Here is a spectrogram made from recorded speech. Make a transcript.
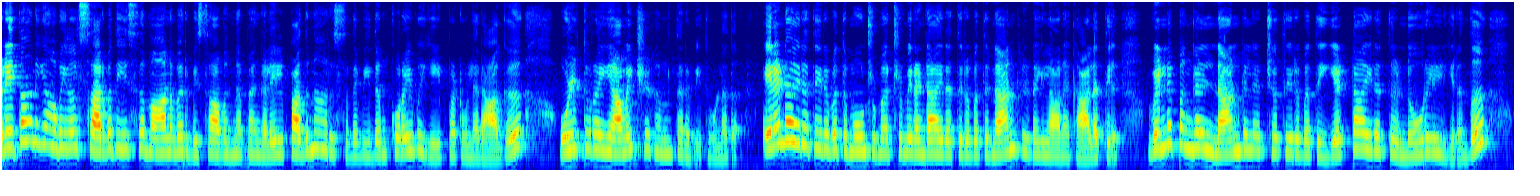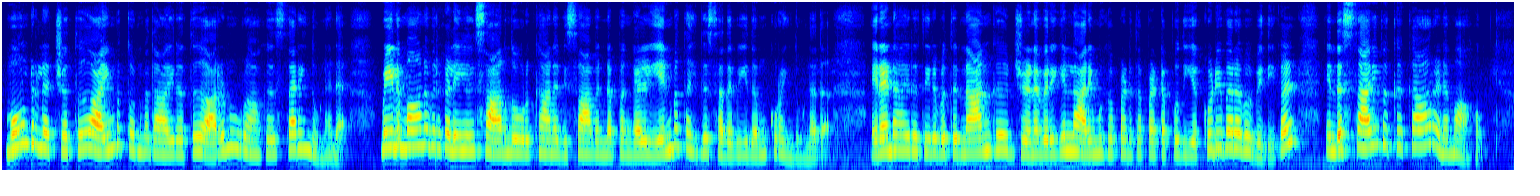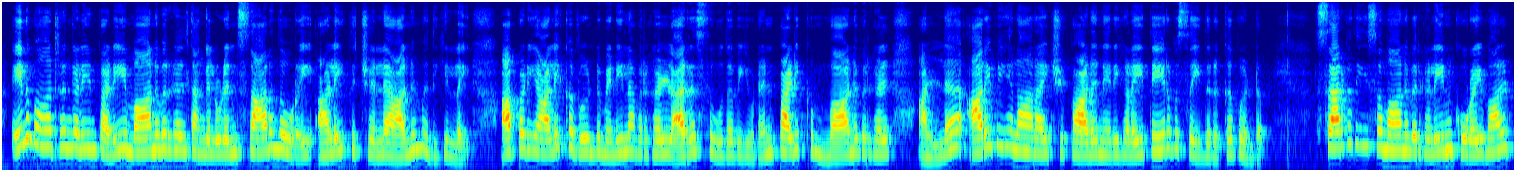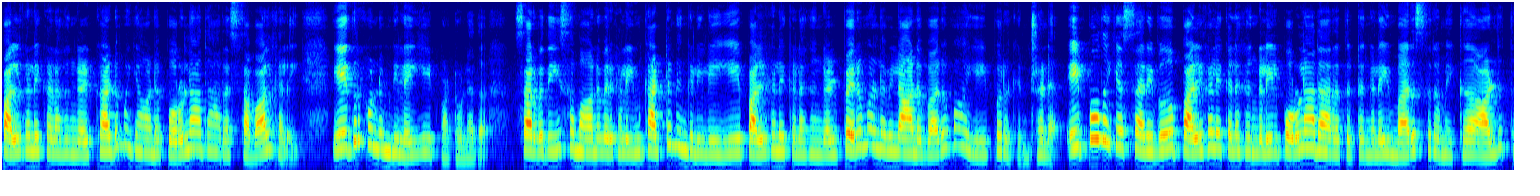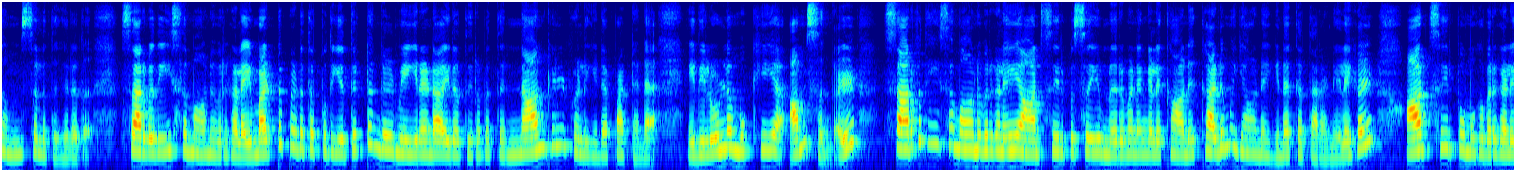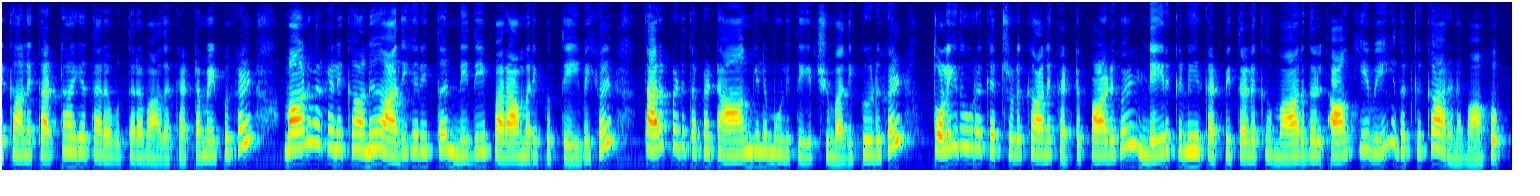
பிரித்தானியாவில் சர்வதேச மாணவர் விசா விண்ணப்பங்களில் பதினாறு சதவீதம் குறைவு ஏற்பட்டுள்ளதாக உள்துறை அமைச்சகம் தெரிவித்துள்ளது. இரண்டாயிரத்தி இருபத்தி மூன்று மற்றும் இரண்டாயிரத்தி இருபத்தி நான்கு இடையிலான காலத்தில் விண்ணப்பங்கள் நான்கு லட்சத்து இருபத்தி எட்டாயிரத்து நூறில் இருந்து மூன்று லட்சத்து ஐம்பத்தொன்பதாயிரத்து அறுநூறாக சரிந்துள்ளன. மேலும் மாணவர்களில் சார்ந்தோருக்கான விசா விண்ணப்பங்கள் எண்பத்தைந்து சதவீதம் குறைந்துள்ளது. இரண்டாயிரத்தி இருபத்தி நான்கு ஜனவரியில் அறிமுகப்படுத்தப்பட்ட புதிய குடிவரவு விதிகள் இந்த சரிவுக்கு காரணமாகும். ஆகும் இந்த மாற்றங்களின்படி மாணவர்கள் தங்களுடன் சார்ந்தோரை அழைத்துச் செல்ல அனுமதி இல்லை. அப்படி அழைக்க வேண்டுமெனில் அவர்கள் அரசு உதவியுடன் படிக்கும் மாணவர்கள் அல்ல அறிவியல் ஆராய்ச்சி பாடநெறிகளை தேர்வு செய்திருக்க வேண்டும். சர்வதேச மாணவர்களின் குறைவால் பல்கலைக்கழகங்கள் கடுமையான பொருளாதார சவால்களை எதிர்கொள்ளும் நிலை ஏற்பட்டுள்ளது. சர்வதேச மாணவர்களின் கட்டணங்களிலேயே பல்கலைக்கழகங்கள் பெருமளவிலான வருவாயை பெறுகின்றன. இப்போதைய சரிவு பல்கலைக்கழகங்களில் பொருளாதார திட்டங்களை மறுசீரமைக்க அழுத்தம் செலுத்துகிறது. சர்வதேச மாணவர்களை மட்டுப்படுத்த புதிய திட்டங்கள் மே இரண்டாயிரத்தி இருபத்தி நான்கில் வெளியிடப்பட்டன. இதில் உள்ள முக்கிய அம்சங்கள் சர்வதேச மாணவர்களை ஆட்சேர்ப்பு செய்யும் நிறுவனங்களுக்கான கடுமையான இணக்கத்தர நிலைகள் ஆட்சேர்ப்பு முகவர்களுக்கான கட்டாய தர உத்தரவாத கட்டமைப்புகள் மாணவர்களுக்கான அதிகரித்த நிதி பராமரிப்பு தேவைகள் தரப்படுத்தப்பட்ட ஆங்கில மொழி தேர்ச்சி மதிப்பீடுகள் தொலைதூர கற்றலுக்கான கட்டுப்பாடுகள் நேருக்கு நேர் கற்பித்தலுக்கு மாறுதல் ஆகியவை இதற்கு காரணமாகும்.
